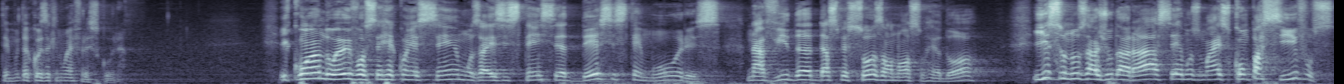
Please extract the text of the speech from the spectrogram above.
tem muita coisa que não é frescura. E quando eu e você reconhecemos a existência desses temores na vida das pessoas ao nosso redor, isso nos ajudará a sermos mais compassivos,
